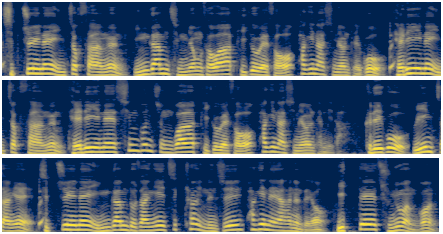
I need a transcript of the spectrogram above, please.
집주인의 인적 사항은 인감 증명서와 비교해서 확인하시면 되고 대리인의 인적 사항은 대리인의 신분증과 비교해서 확인하시면 됩니다. 그리고 위임장에 집주인의 인감 도장이 찍혀 있는지 확인해야 하는데요. 이때 중요한 건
